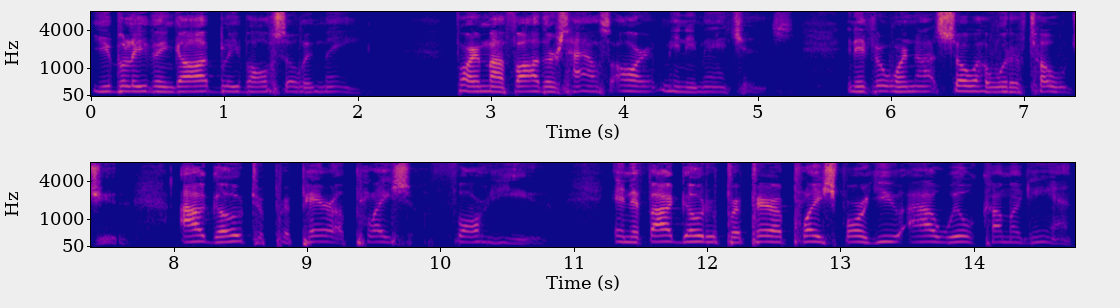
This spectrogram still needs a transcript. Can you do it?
You believe in God, believe also in me. For in my Father's house are many mansions. And if it were not so, I would have told you. I go to prepare a place for you. And if I go to prepare a place for you, I will come again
